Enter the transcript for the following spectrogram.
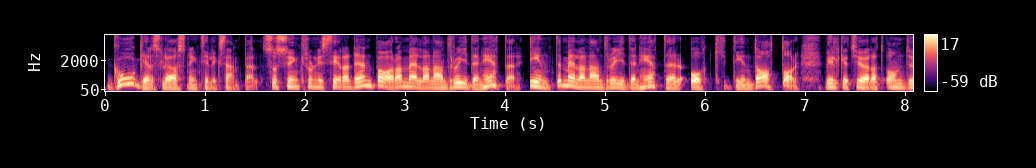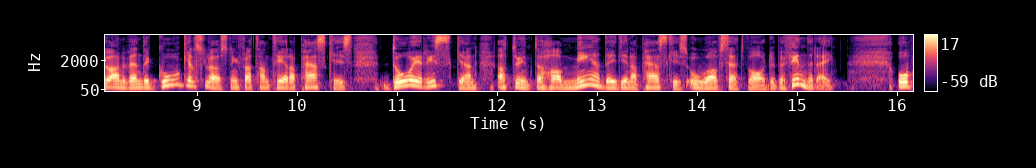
Googles lösning till exempel så synkroniserar den bara mellan Android-enheter, inte mellan Android-enheter och din dator. Vilket gör att om du använder Googles lösning för att hantera Passkeys, då är risken att du inte har med dig dina Passkeys oavsett var du befinner dig. Och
